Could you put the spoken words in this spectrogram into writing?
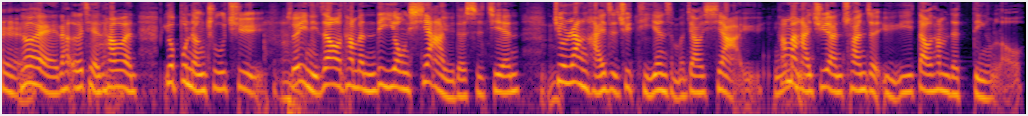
对，那而且他们又不能出去，所以你知道，他们利用下雨的时间，就让孩子去体验什么叫下雨，他们还居然穿着雨衣到他们的顶楼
